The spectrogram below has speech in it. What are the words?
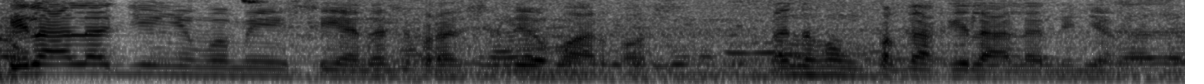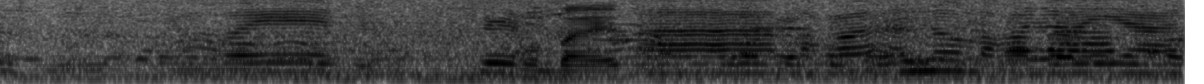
Kilala niyo yung mamisi ano, si Francis Leo Marcos. Ano hong pagkakilala ninyo? Mabait. Mabait. Ah, maka, ano, makabayan.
